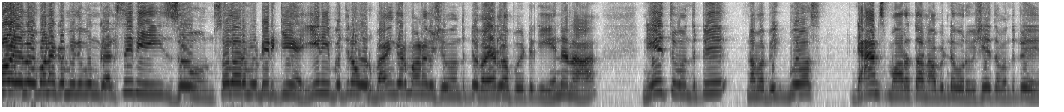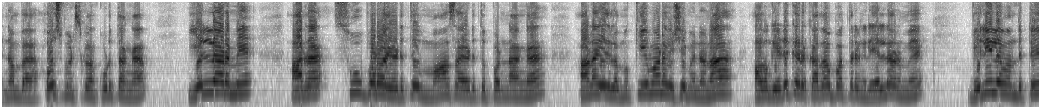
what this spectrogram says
ஹாய் ஹலோ வணக்கம். இது உங்கள் சிவி ஜோன். சொல்லாரம் எப்படி இருக்கீங்க? இனி பற்றினா ஒரு பயங்கரமான விஷயம் வந்துட்டு வைரலாக போயிட்டு இருக்கு. என்னென்னா நேற்று வந்துட்டு நம்ம பிக் பாஸ் டான்ஸ் மாரத்தான் அப்படின்ற ஒரு விஷயத்தை வந்துட்டு நம்ம ஹவுஸ்மேட்ஸ்க்கெலாம் கொடுத்தாங்க. எல்லாருமே அதை சூப்பராக எடுத்து மாசாக எடுத்து பண்ணாங்க. ஆனால் இதில் முக்கியமான விஷயம் என்னென்னா அவங்க எடுக்கிற கதாபாத்திரங்கள் எல்லாருமே வெளியில் வந்துட்டு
